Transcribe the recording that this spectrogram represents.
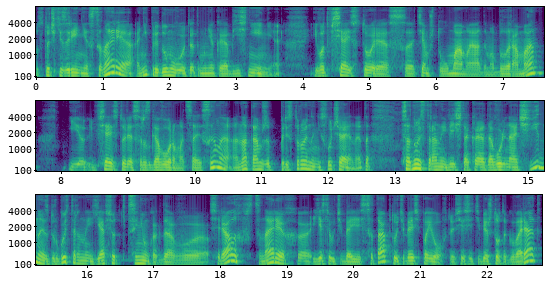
с точки зрения сценария они придумывают этому некое объяснение. И вот вся история с тем, что у мамы Адама был роман, и вся история с разговором отца и сына, она там же пристроена не случайно. Это, с одной стороны, вещь такая довольно очевидная, с другой стороны, я все-таки ценю, когда в сериалах, в сценариях, э, если у тебя есть сетап, то у тебя есть пей То есть, если тебе что-то говорят,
